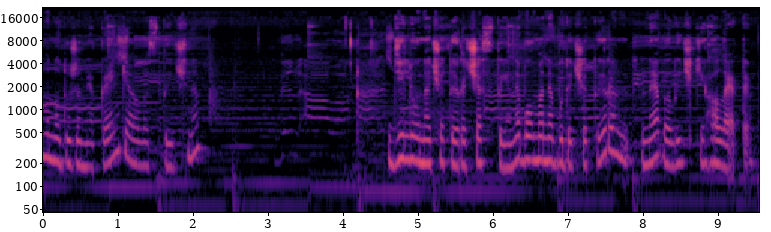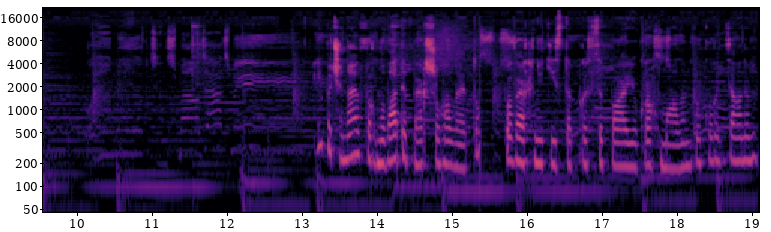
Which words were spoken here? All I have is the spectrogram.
Воно дуже м'якеньке, еластичне. Ділю на 4 частини, бо в мене буде 4 невеличкі галети. І починаю формувати першу галету. Поверхню тіста присипаю крохмалем кукурудзяним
